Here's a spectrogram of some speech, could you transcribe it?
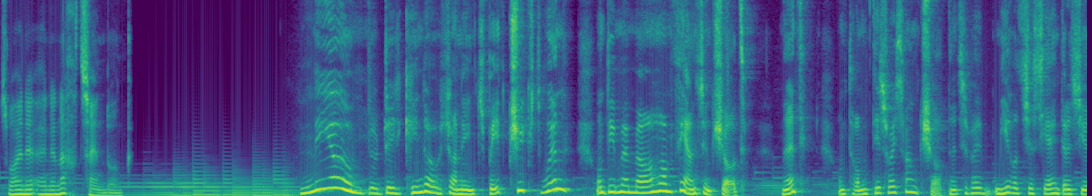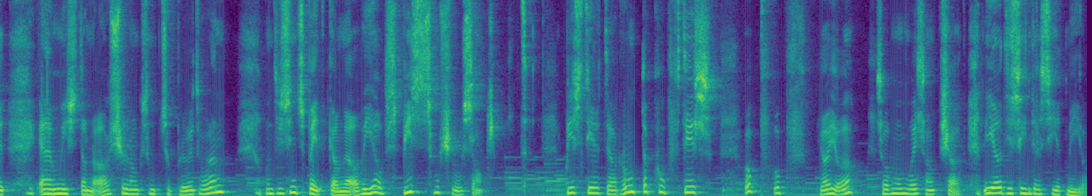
es war eine, eine Nachtsendung. Naja, die Kinder sind ins Bett geschickt worden und die Mama haben Fernsehen geschaut. Nicht? Und haben das alles angeschaut. Weil mir hat es ja sehr interessiert. Er ist dann auch schon langsam zu blöd geworden und ist ins Bett gegangen. Aber ich habe es bis zum Schluss angeschaut. Bis der da runtergekupft ist. Hup, hup. Ja, ja, so haben wir alles angeschaut. Ja, das interessiert mich ja.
